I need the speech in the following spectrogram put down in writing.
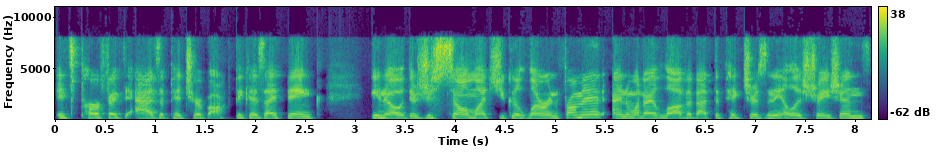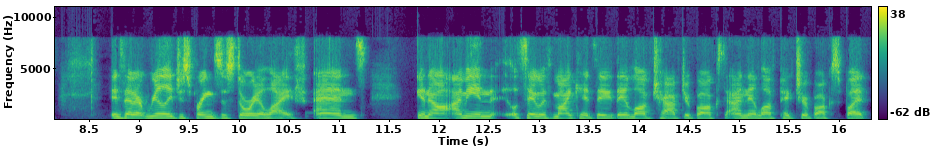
it's perfect as a picture book because I think you know, there's just so much you could learn from it. And what I love about the pictures and the illustrations is that it really just brings the story to life. And, you know, I mean, let's say with my kids, they, they love chapter books and they love picture books. But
